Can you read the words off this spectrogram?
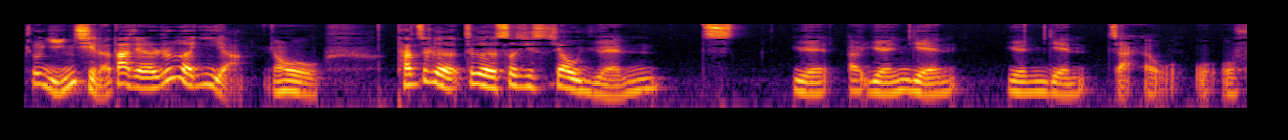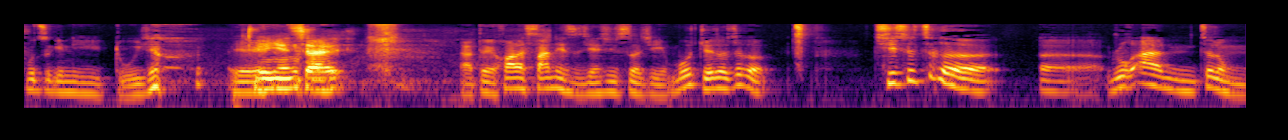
就引起了大家的热议啊。然后他这个这个设计师叫袁袁呃袁岩袁岩仔，呃我我我复制给你读一下，原研哉，啊，对，花了三年时间去设计。我觉得这个其实这个呃，如果按这种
